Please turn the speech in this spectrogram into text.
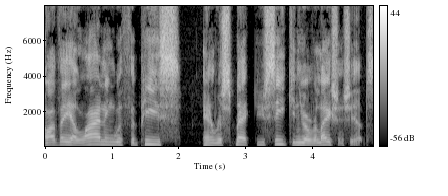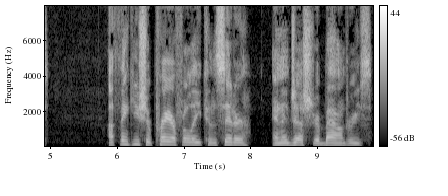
Are they aligning with the peace and respect you seek in your relationships? I think you should prayerfully consider and adjust your boundaries.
